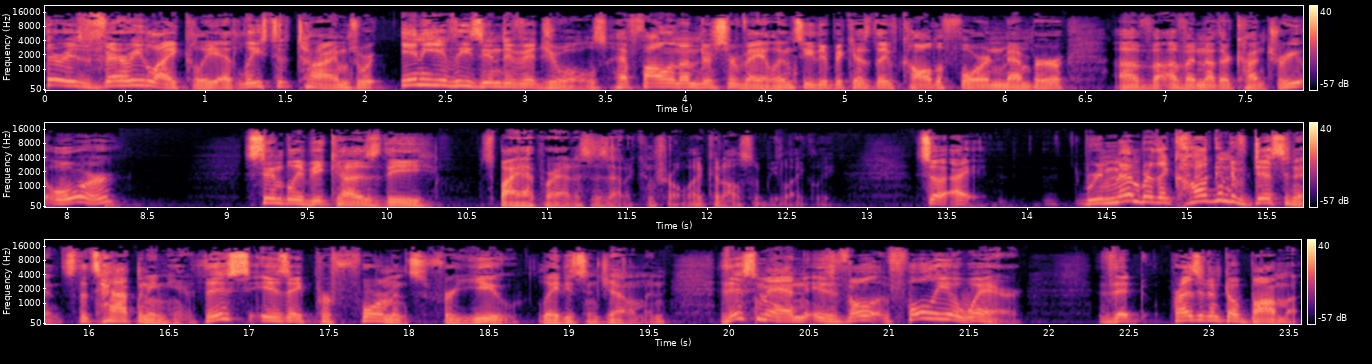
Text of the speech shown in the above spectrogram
there is very likely, at least at times, where any of these individuals have fallen under surveillance, either because they've called a foreign member of, of another country or simply because the spy apparatus is out of control. That could also be likely. So I remember the cognitive dissonance that's happening here. This is a performance for you, ladies and gentlemen. This man is vo- fully aware that President Obama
